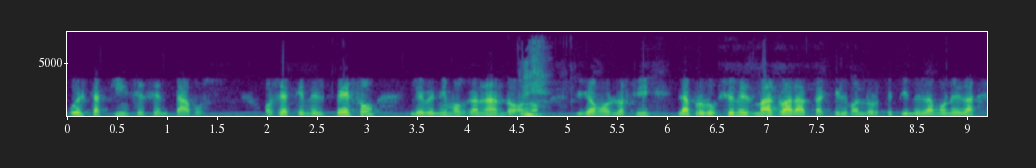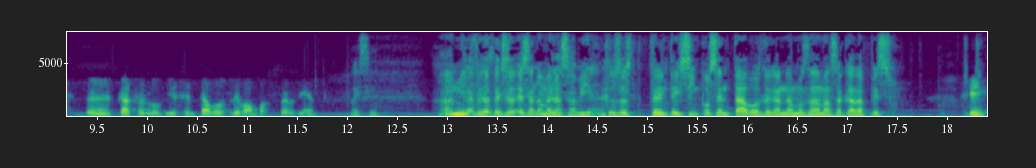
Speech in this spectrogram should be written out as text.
cuesta 15 centavos. O sea que en el peso le venimos ganando, ¿no? Digámoslo así, la producción es más barata que el valor que tiene la moneda, pero en el caso de los 10 centavos le vamos perdiendo. Pues sí. Ah, mira, fíjate, esa no me la sabía. Entonces, 35 centavos le ganamos nada más a cada peso. Sí,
